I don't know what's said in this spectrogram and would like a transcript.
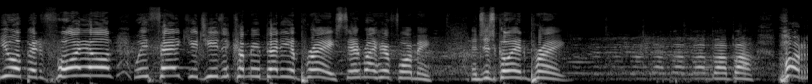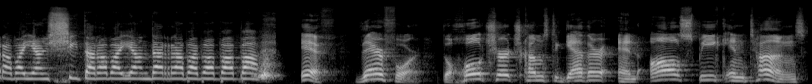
You have been foiled. We thank you, Jesus. Come here, Betty, and pray. Stand right here for me. And just go ahead and pray. If, therefore, the whole church comes together and all speak in tongues,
